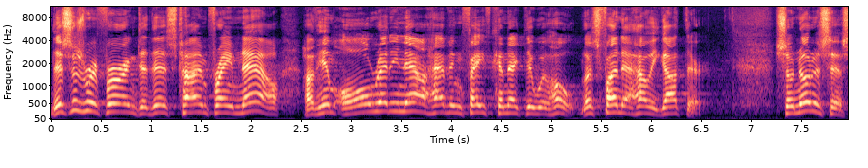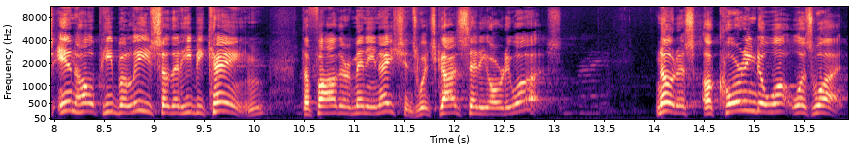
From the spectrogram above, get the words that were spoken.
This is referring to this time frame now of him already now having faith connected with hope. Let's find out how he got there. So notice this. In hope he believed so that he became the father of many nations, which God said he already was. Notice, according to what was what?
